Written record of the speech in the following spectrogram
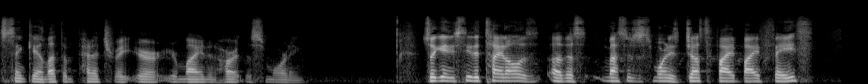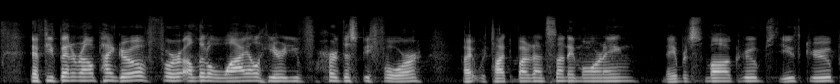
sink in, let them penetrate your, your mind and heart this morning. So, again, you see the title of this message this morning is Justified by Faith. Now, if you've been around Pine Grove for a little while here, you've heard this before right? We talked about it on Sunday morning, neighbors, small groups, youth group,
